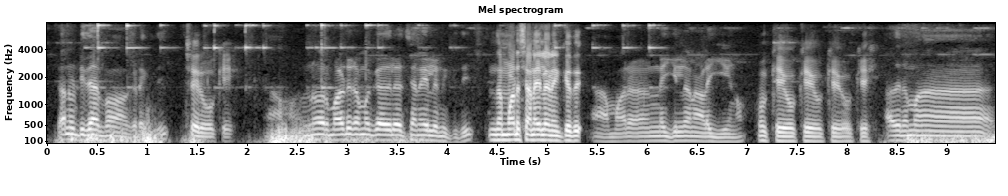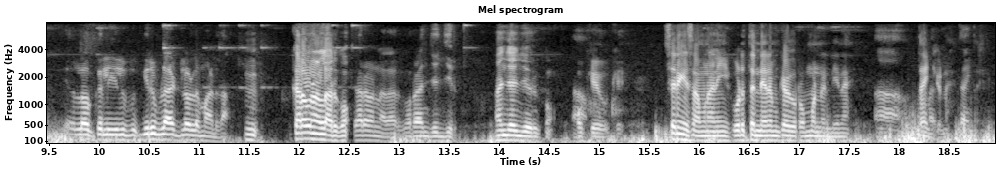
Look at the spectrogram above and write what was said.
கண்ணுட்டி தான் இப்போ கிடைக்குது சரி ஓகே ஆமாம் இன்னொரு மாடு நமக்கு அதில் சென்னையில் நிற்குது இந்த மாடு சென்னையில் நிற்குது ஆமாம் இன்னைக்கு இல்லை நாளைக்கு ஈக்கணும் ஓகே ஓகே ஓகே ஓகே அது நம்ம லோக்கல் இரு இரு பிளாட்டில் உள்ள மாடு தான் கறவை நல்லா இருக்கும் கறவை நல்லா இருக்கும் ஒரு அஞ்சு அஞ்சு இருக்கும் அஞ்சு அஞ்சு இருக்கும் ஓகே ஓகே சரிங்க சாமண்ணா நீங்கள் கொடுத்த நேரமுக்காக ரொம்ப நன்றிண்ணே ஆ அண்ணா. தேங்க்யூ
